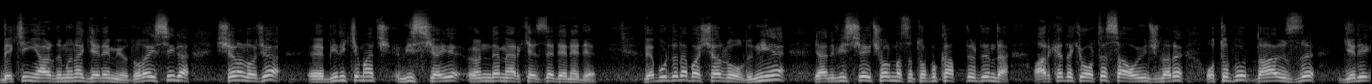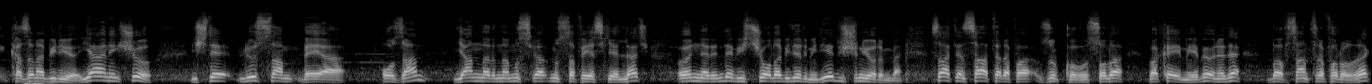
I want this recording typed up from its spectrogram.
bekin yardımına gelemiyor. Dolayısıyla Şenol Hoca e, bir iki maç Visca'yı önde merkezde denedi. Ve burada da başarılı oldu. Niye? Yani Visca hiç olmasa topu kaptırdığında arkadaki orta saha oyuncuları o topu daha hızlı geri kazanabiliyor. Yani şu işte Lüssam veya Ozan yanlarında Mustafa Eskiellaç, önlerinde Vişçi olabilir mi diye düşünüyorum ben. Zaten sağ tarafa Zubkov'u, sola Vakayeme'yi ve öne de santrafor olarak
